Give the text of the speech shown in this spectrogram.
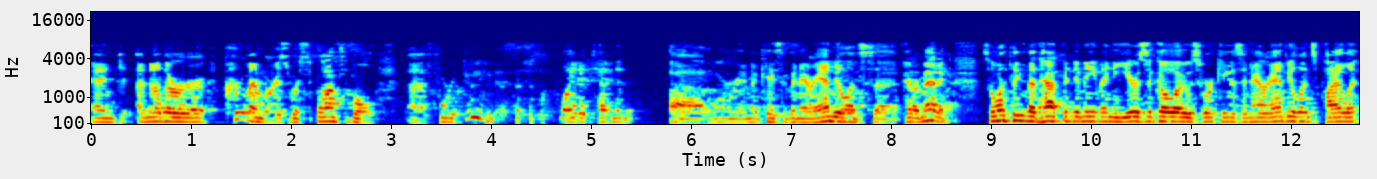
and another crew member is responsible uh, for doing this, such as a flight attendant in case of an air ambulance uh, paramedic. So one thing that happened to me many years ago, I was working as an air ambulance pilot.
